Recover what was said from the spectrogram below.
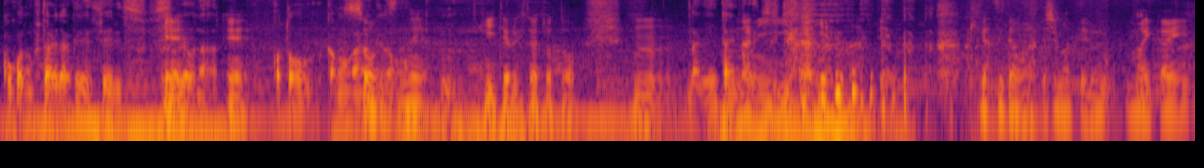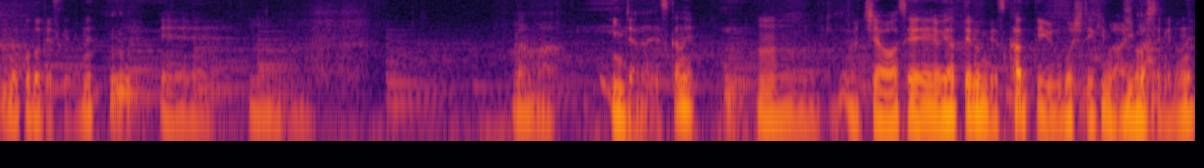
ここの2人だけで成立するようなことかもわからんけども、ね。うん、聞いてる人はちょっと、うん、何言いたいの？何言いたいんやろなって気が付いて終わってしまってる毎回のことですけどね、うん、えー、うん、まあまあいいんじゃないですかね、うん、打ち合わせをやってるんですかっていうご指摘もありましたけどね、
